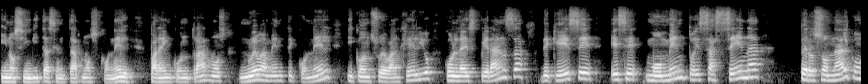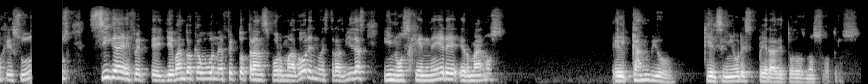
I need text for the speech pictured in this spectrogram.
y nos invita a sentarnos con Él para encontrarnos nuevamente con Él y con su Evangelio, con la esperanza de que ese, ese momento, esa cena personal con Jesús, siga eh, llevando a cabo un efecto transformador en nuestras vidas y nos genere, hermanos, el cambio que el Señor espera de todos nosotros.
